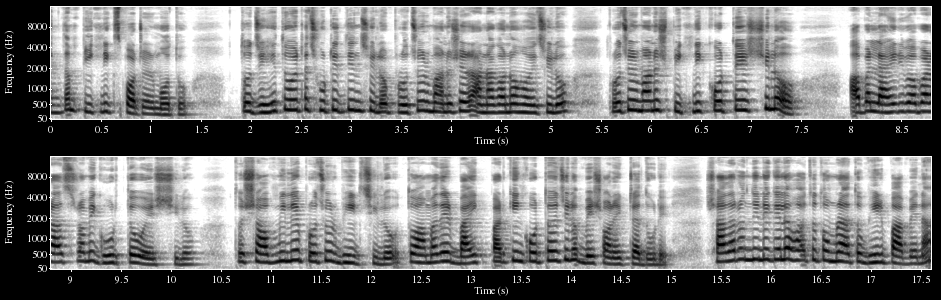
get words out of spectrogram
একদম পিকনিক স্পটের মতো। তো যেহেতু এটা ছুটির দিন ছিল, প্রচুর মানুষের আনাগোনা হয়েছিল, প্রচুর মানুষ পিকনিক করতে এসেছিল, আবার লাহিড়ি বাবার আশ্রমে ঘুরতেও এসেছিল। তো সব মিলিয়ে প্রচুর ভিড় ছিল। তো আমাদের বাইক পার্কিং করতে হয়েছিল বেশ অনেকটা দূরে। সাধারণ দিনে গেলে হয়তো তোমরা এত ভিড় পাবে না।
